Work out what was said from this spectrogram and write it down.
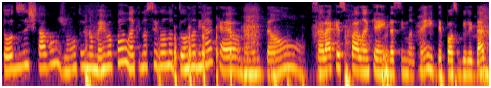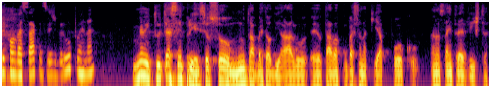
todos estavam juntos no mesmo palanque no segundo turno de Raquel, né? Então, será que esse palanque ainda se mantém? Tem possibilidade de conversar com esses grupos, né? Meu intuito é sempre esse. Eu sou muito aberto ao diálogo. Eu estava conversando aqui há pouco, antes da entrevista.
